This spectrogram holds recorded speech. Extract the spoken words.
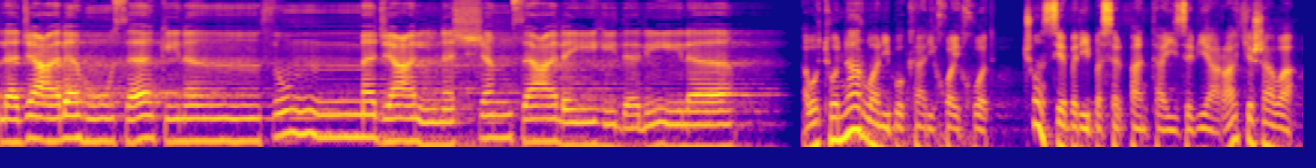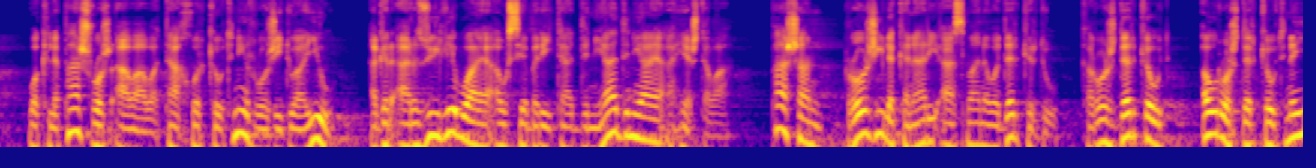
لجعله ساكنا ثم جعلنا الشمس عليه دليلا ئەوە تۆ ناڕوانی بۆ کاری خۆی خۆت چۆن سێبەری بەسەر پانتایی زەویە ڕاکێشاوە وەک لە پاش ڕۆژ ئاواوە تا خۆرکەوتنی ڕۆژی دوایی و ئەگەر ئارزووی لێ وایە ئەو سێبەری تا دنیا دنیاە ئەهێشتەوە پاشان ڕۆژی لە کەناری ئاسمانەوە دەرکرد و کە ڕۆژ دەرکەوت ئەو ڕۆژ دەرکەوتنەی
